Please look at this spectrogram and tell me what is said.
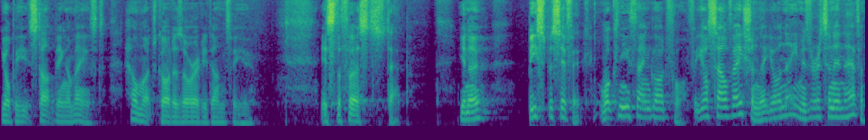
You'll be, start being amazed how much God has already done for you. It's the first step. You know, be specific. What can you thank God for? For your salvation, that your name is written in heaven.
